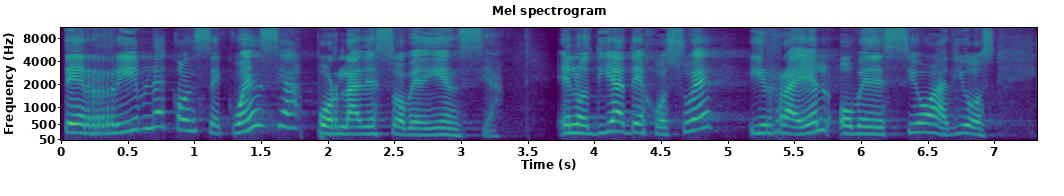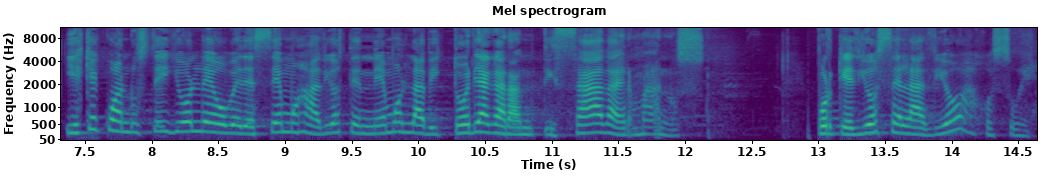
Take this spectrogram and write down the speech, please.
terribles consecuencias por la desobediencia. En los días de Josué, Israel obedeció a Dios. Y es que cuando usted y yo le obedecemos a Dios, tenemos la victoria garantizada, hermanos. Porque Dios se la dio a Josué.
